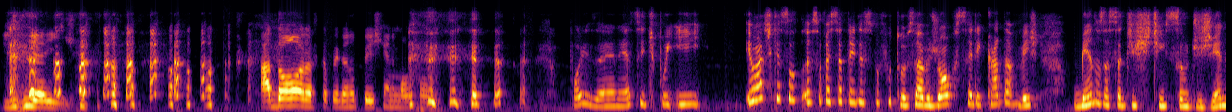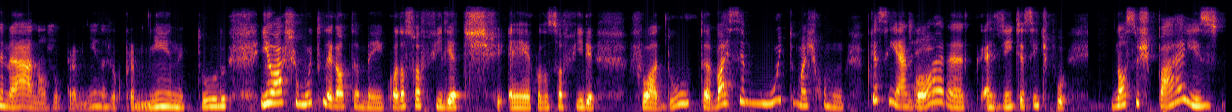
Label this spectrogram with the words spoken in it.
E aí? Adora ficar pegando peixe em Animal Crossing. pois é, né? Assim, tipo, e eu acho que essa, essa vai ser a tendência do futuro, sabe? Jogos serem cada vez menos essa distinção de gênero, né? ah, não, jogo pra menina, jogo pra menino e tudo. E eu acho muito legal também, quando a sua filha, é, quando a sua filha for adulta, vai ser muito mais comum. Porque assim, agora, a gente, assim, tipo, nossos pais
